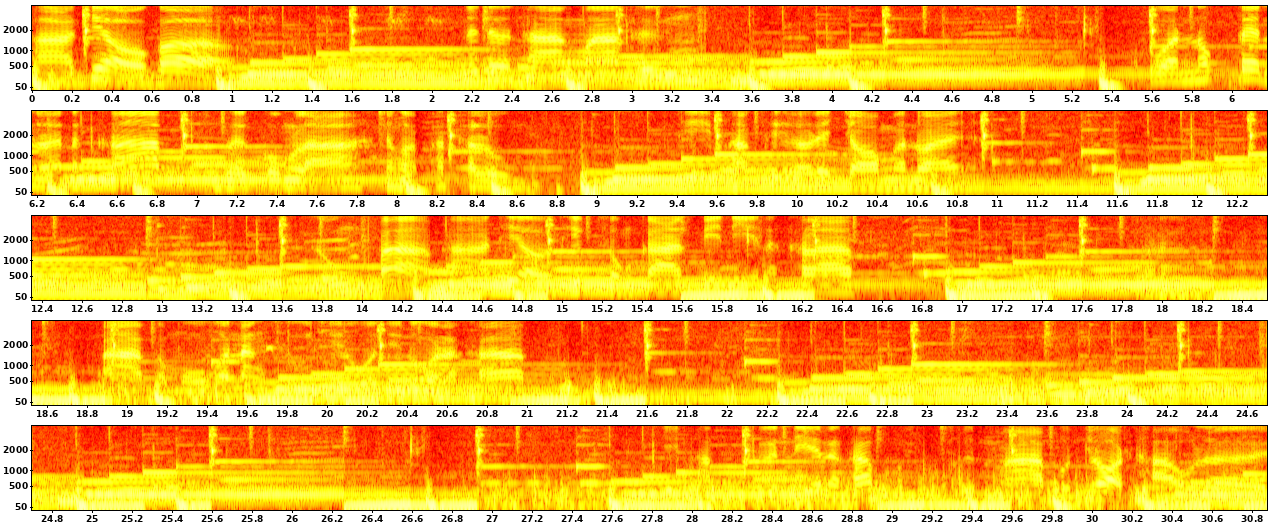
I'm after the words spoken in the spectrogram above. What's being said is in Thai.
พาเที่ยวก็ได้เดินทางมาถึง ควรนกเต้นแล้วนะครับอำเภอกงหลาจังหวัดพัทลุง ที่พักที่เราได้จองกันไว้ ลุงป้าพาเที่ยวทริปสงการปีนี้นะครับ ป้ากับหมูก็นั่งชิวๆกันอยู่นู่นแหละครับที่พักคืนนี้นะครับ มาบนยอดเขาเลย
